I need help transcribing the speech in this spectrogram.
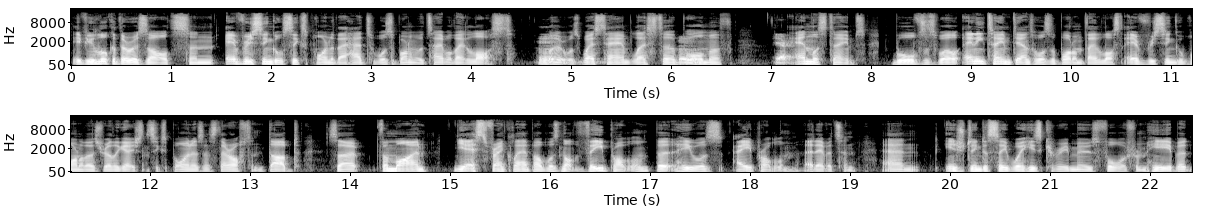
if you look at the results and every single six pointer they had towards the bottom of the table, they lost. Whether it mm. was West Ham, Leicester, mm. Bournemouth, Yeah. endless teams. Wolves as well. Any team down towards the bottom, they lost every single one of those relegation six pointers, as they're often dubbed. So for mine, yes, Frank Lampard was not the problem, but he was a problem at Everton. And interesting to see where his career moves forward from here. But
